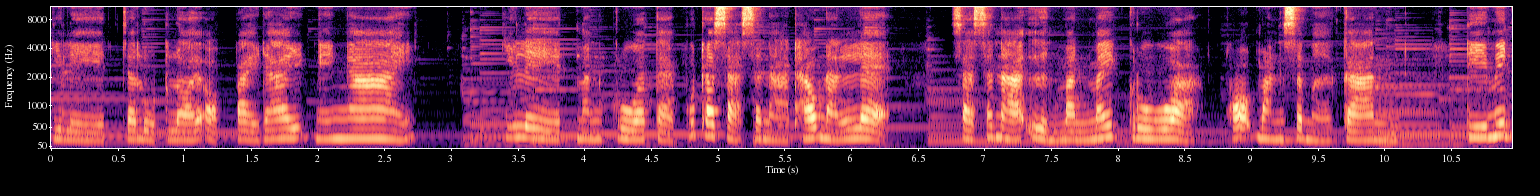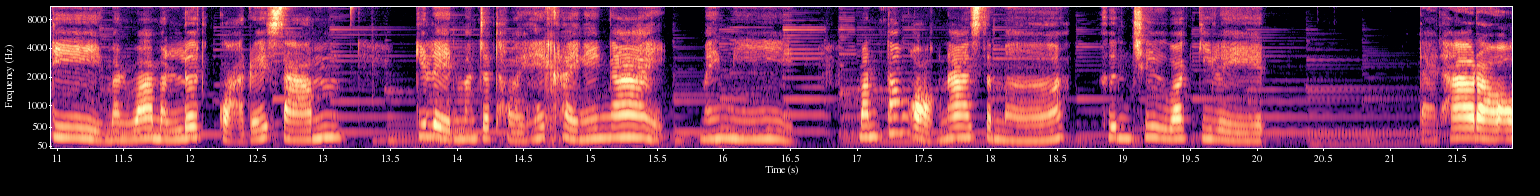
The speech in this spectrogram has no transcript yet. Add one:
กิเลสจะหลุดลอยออกไปได้ง่าย ๆกิเลสมันกลัวแต่พุทธศาสนาเท่านั้นแหละ ศาสนาอื่นมันไม่กลัว เพราะมันเสมอกัน ดีไม่ดีมันว่ามันเลิศกว่าด้วยซ้ำกิเลสมันจะถอยให้ใครง่าย ๆ ไม่มี มันต้องออกหน้าเสมอ ขึ้นชื่อว่ากิเลส แต่ถ้าเราเอา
